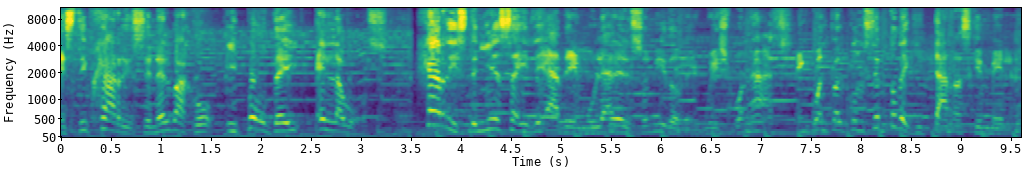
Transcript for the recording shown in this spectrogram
Steve Harris en el bajo y Paul Day en la voz. Harris tenía esa idea de emular el sonido de Wishbone Ash en cuanto al concepto de guitarras gemelas.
